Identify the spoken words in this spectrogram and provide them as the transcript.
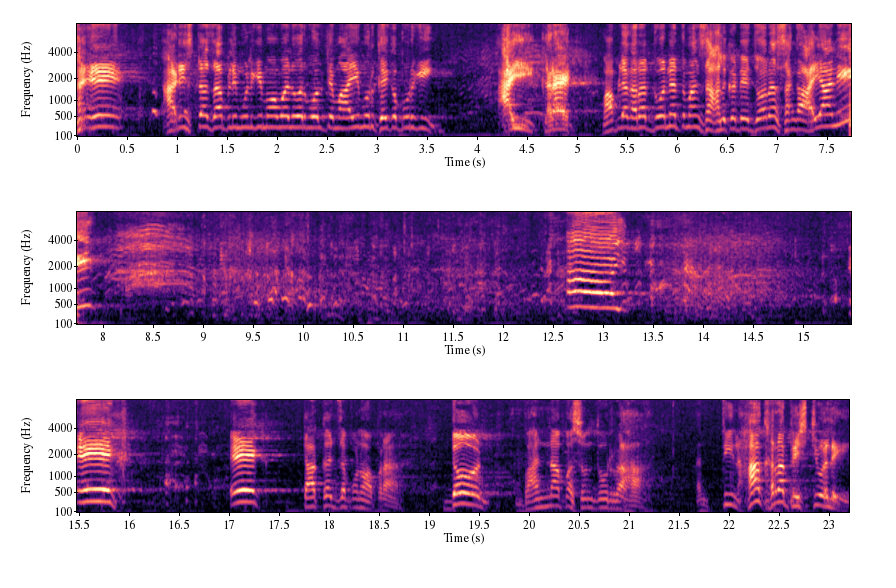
ए, अडीच तास आपली मुलगी मोबाईलवर बोलते मग आई मूर्ख आहे का पोरगी? आई करेक्ट मग आपल्या घरात दोन आहेत माणसं हलकटे जोरात सांगा आई आणि? एक एक ताकद जपून वापरा. दोन भांडणापासून दूर राहा. आणि तीन हा खरा फेस्टिवल आहे.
